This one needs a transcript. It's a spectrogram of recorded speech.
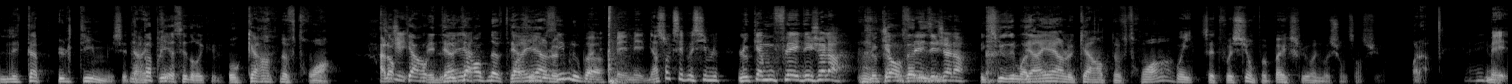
l'étape ultime. Il n'a pas pris assez de recul. Au 49-3. Alors, le 49 c'est possible ou pas mais, bien sûr que c'est possible. Le camouflet est déjà là. Le camouflet est déjà là. Excusez-moi. Derrière le 49-3, oui. cette fois-ci, on ne peut pas exclure une motion de censure. Voilà. Mais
